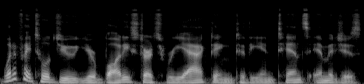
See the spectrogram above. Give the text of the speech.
What if I told you your body starts reacting to the intense images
